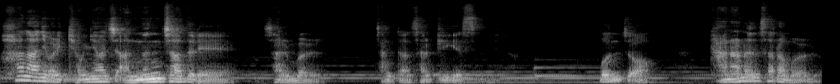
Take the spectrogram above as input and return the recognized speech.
하나님을 경외하지 않는 자들의 삶을 잠깐 살피겠습니다. 먼저 가난한 사람을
